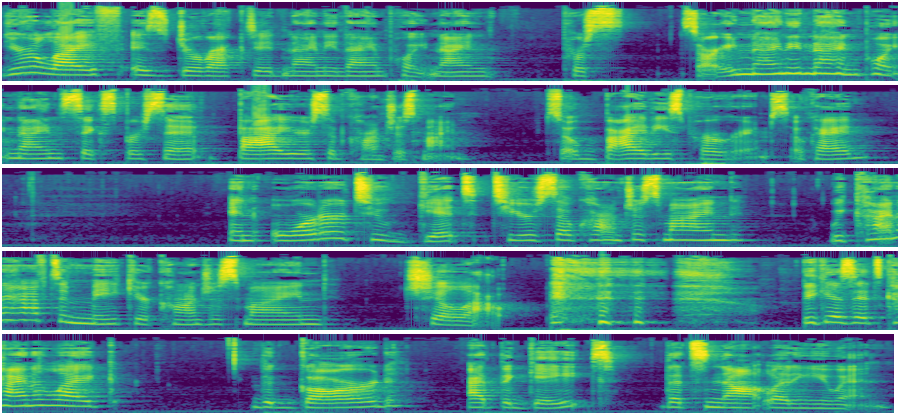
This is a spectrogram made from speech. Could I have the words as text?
your life is directed 99.9%, sorry, 99.96% by your subconscious mind. So by these programs, okay? In order to get to your subconscious mind, we kind of have to make your conscious mind chill out. because it's kind of like the guard at the gate that's not letting you in.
